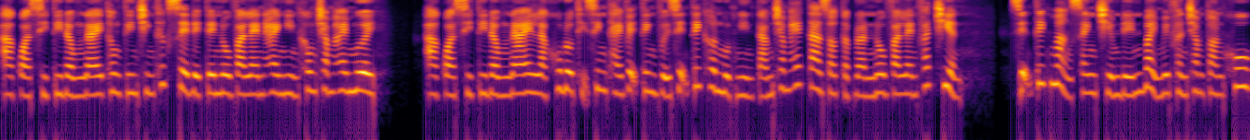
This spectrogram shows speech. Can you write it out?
Aqua City Đồng Nai thông tin chính thức CDT Novaland 2020. Aqua City Đồng Nai là khu đô thị sinh thái vệ tinh với diện tích hơn 1.800 ha do tập đoàn Novaland phát triển. Diện tích mảng xanh chiếm đến 70% toàn khu,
